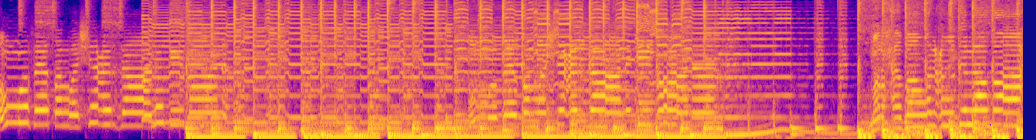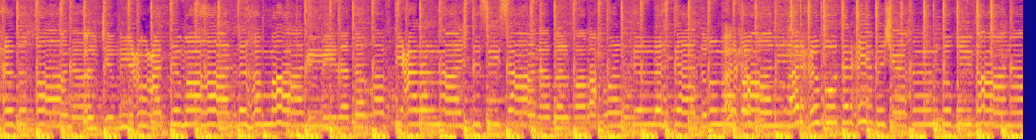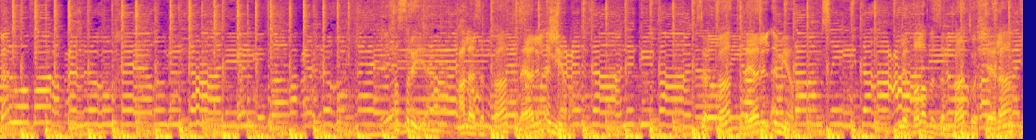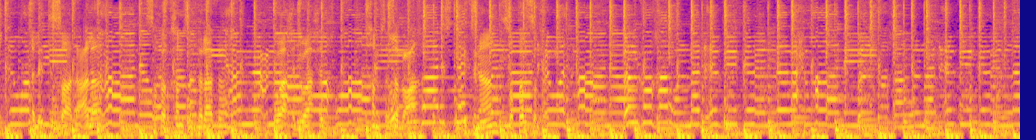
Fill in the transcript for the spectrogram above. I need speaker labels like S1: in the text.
S1: أم فيصل والشعر زانق يبانه على
S2: زفات ليالي الأميرة. زفات ليالي الأميرة. لطلب الزفات والشيلات الاتصال على 053 11 57 200
S1: بالفخر والمدح في كل الأحوال بالفخر والمدح في كل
